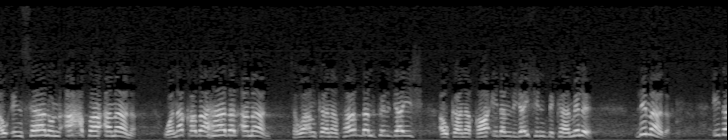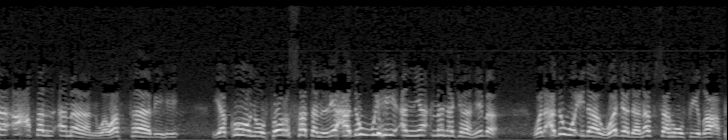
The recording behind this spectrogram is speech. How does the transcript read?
أو إنسان أعطى أمانة ونقض هذا الأمان سواء كان فردا في الجيش أو كان قائدا لجيش بكامله لماذا؟ إذا أعطى الأمان ووفى به يكون فرصة لعدوه أن يأمن جانبه. والعدو إذا وجد نفسه في ضعف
